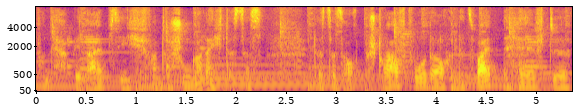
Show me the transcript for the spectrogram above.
von RB Leipzig. Ich fand das schon gerecht, dass das, dass das auch bestraft wurde, auch in der zweiten Hälfte.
